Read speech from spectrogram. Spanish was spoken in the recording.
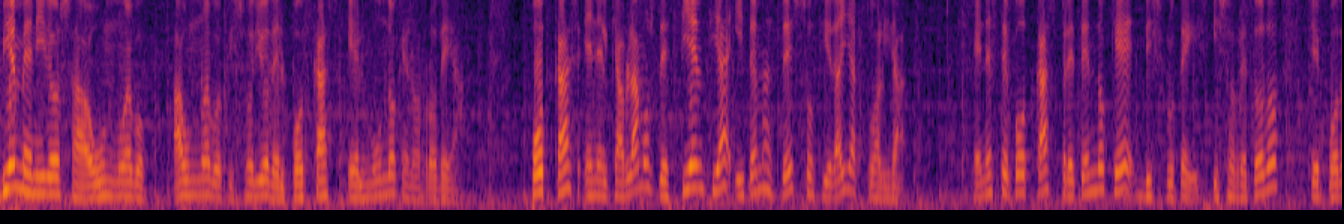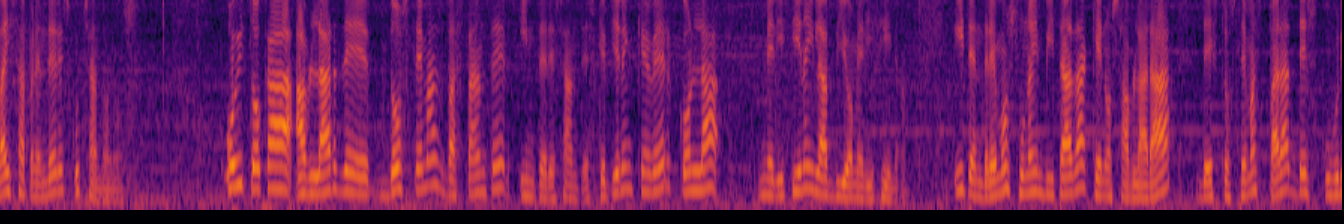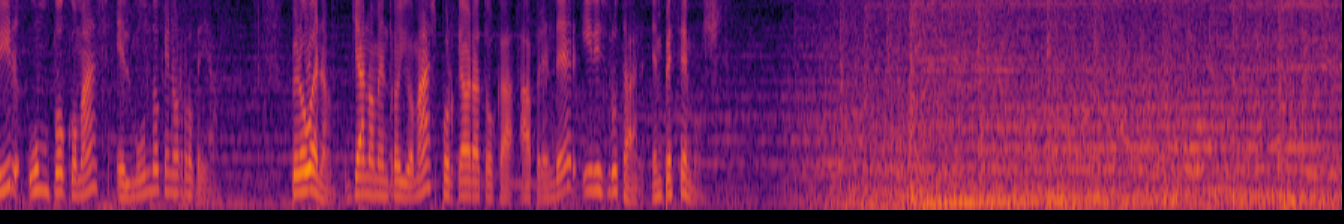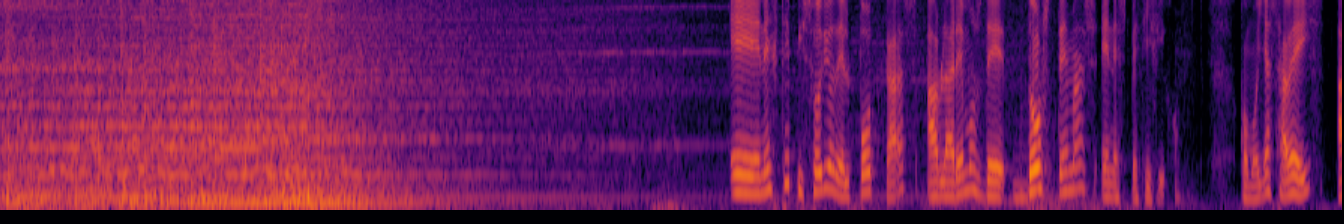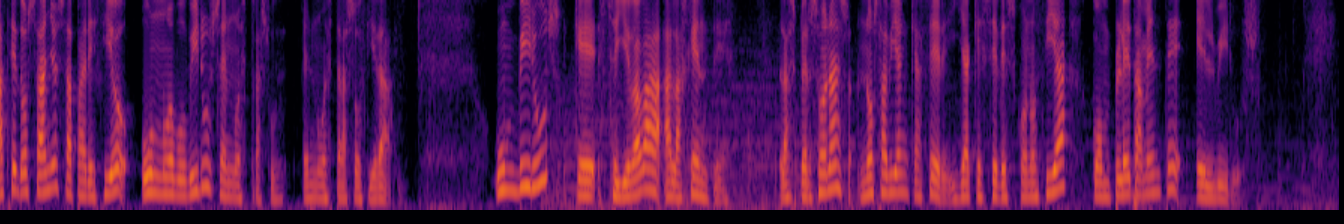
Bienvenidos a un, nuevo, a un nuevo episodio del podcast El Mundo que nos rodea. Podcast en el que hablamos de ciencia y temas de sociedad y actualidad. En este podcast pretendo que disfrutéis y sobre todo que podáis aprender escuchándonos. Hoy toca hablar de dos temas bastante interesantes que tienen que ver con la medicina y la biomedicina. Y tendremos una invitada que nos hablará de estos temas para descubrir un poco más el mundo que nos rodea. Pero bueno, ya no me enrollo más porque ahora toca aprender y disfrutar. Empecemos. En este episodio del podcast hablaremos de dos temas en específico. Como ya sabéis, hace dos años apareció un nuevo virus en nuestra, en nuestra sociedad. Un virus que se llevaba a la gente. Las personas no sabían qué hacer, ya que se desconocía completamente el virus.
